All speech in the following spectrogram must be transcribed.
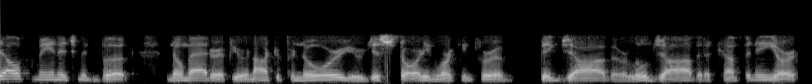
self management book. No matter if you're an entrepreneur, you're just starting working for a big job or a little job at a company or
